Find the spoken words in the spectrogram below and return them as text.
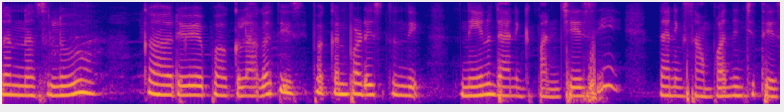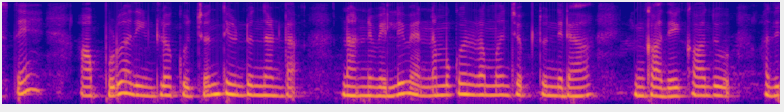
నన్ను అసలు కరివేపాకులాగా తీసి పక్కన పడేస్తుంది. నేను దానికి పనిచేసి దానికి సంపాదించి తెస్తే అప్పుడు అది ఇంట్లో కూర్చొని తింటుందంట. నన్ను వెళ్ళి వెన్నమ్ముకొని రమ్మని చెప్తుందిరా. ఇంకా అదే కాదు అది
